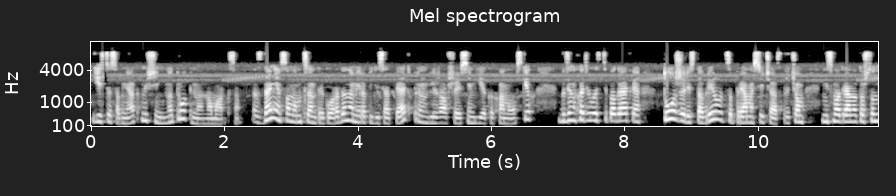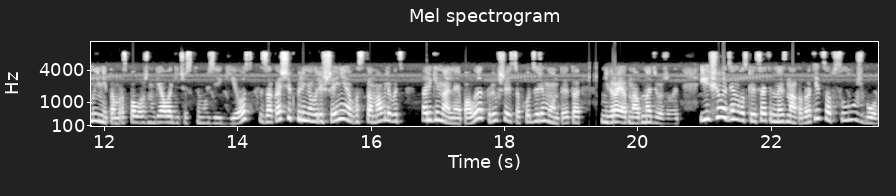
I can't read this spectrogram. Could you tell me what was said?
есть особняк мещанина Тропина на Маркса. Здание в самом центре города, номера 55, принадлежавшее семье Кахановских, где находилась типография, тоже реставрируется прямо сейчас. Причем, несмотря на то, что ныне там расположен геологический музей ГИОС, заказчик принял решение восстанавливать оригинальные полы, открывшиеся в ходе ремонта. Это невероятно обнадеживает. И еще один восклицательный знак. Обратиться в службу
